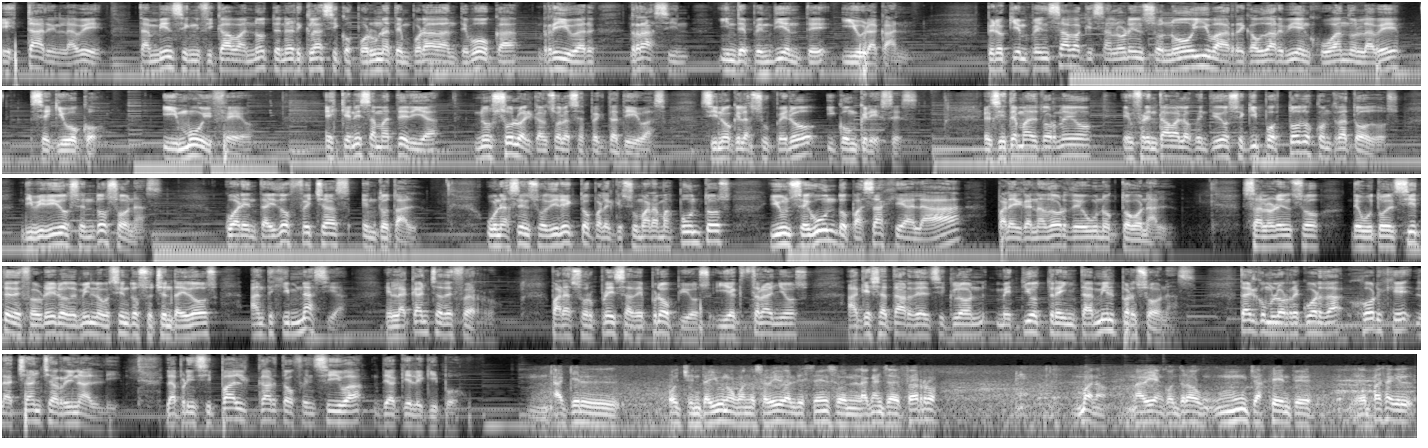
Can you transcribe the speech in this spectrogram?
Estar en la B también significaba no tener clásicos por una temporada ante Boca, River, Racing, Independiente y Huracán. Pero quien pensaba que San Lorenzo no iba a recaudar bien jugando en la B, se equivocó. Y muy feo. Es que en esa materia no solo alcanzó las expectativas, sino que las superó y con creces. El sistema de torneo enfrentaba a los 22 equipos todos contra todos, divididos en dos zonas, 42 fechas en total, un ascenso directo para el que sumara más puntos y un segundo pasaje a la A para el ganador de un octogonal. San Lorenzo debutó el 7 de febrero de 1982 ante Gimnasia, en la cancha de Ferro. Para sorpresa de propios y extraños, aquella tarde el ciclón metió 30.000 personas, tal como lo recuerda Jorge La Chancha Rinaldi, la principal carta ofensiva de aquel equipo. Aquel 81 cuando se había ido al descenso en la cancha de Ferro, bueno, me había encontrado mucha gente. Lo que pasa que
